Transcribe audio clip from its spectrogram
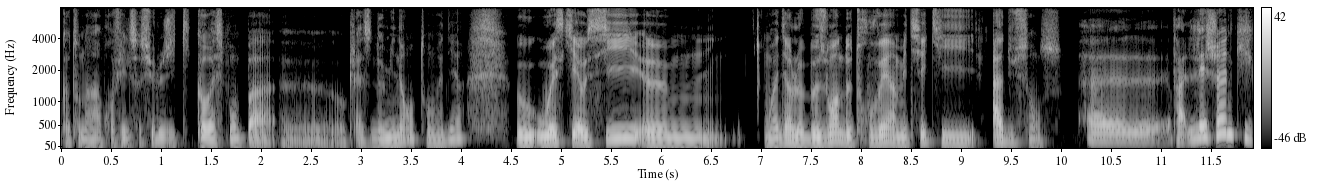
quand on a un profil sociologique qui ne correspond pas aux classes dominantes, on va dire? Ou, ou est-ce qu'il y a aussi, on va dire, le besoin de trouver un métier qui a du sens? Euh, enfin, les jeunes qui,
